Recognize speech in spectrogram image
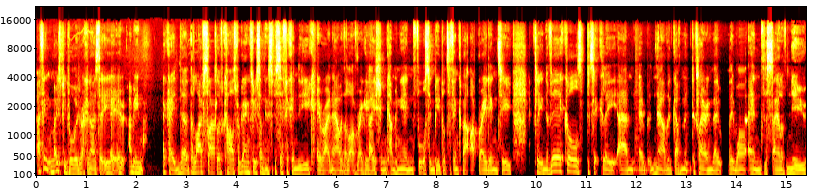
I think most people would recognize that. I mean, okay, the, the life cycle of cars, we're going through something specific in the UK right now with a lot of regulation coming in, forcing people to think about upgrading to cleaner vehicles, particularly um, you know, now the government declaring they, they want to end the sale of new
